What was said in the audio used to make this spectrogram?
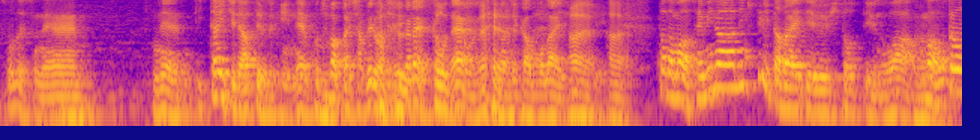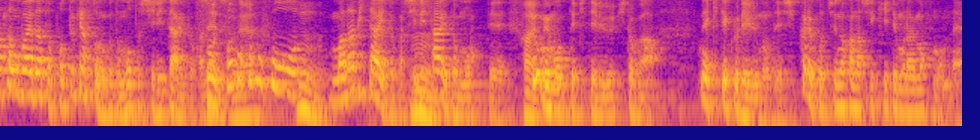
そうですね。ね、1対1で会ってる時にね、こっちばっかり喋るわけにいかないですからね。そうですよねそんな時間もないですし。はい。はい。ただまあ、セミナーに来ていただいている人っていうのは、うんまあ、岡田さんの場合だと、ポッドキャストのことをもっと知りたいとかね、そねもそもこう、うん学びたいとか知りたいと思って、はい興味持ってきてる人が、ね、来てくれるので、しっかりこっちの話聞いてもらえますもんね。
